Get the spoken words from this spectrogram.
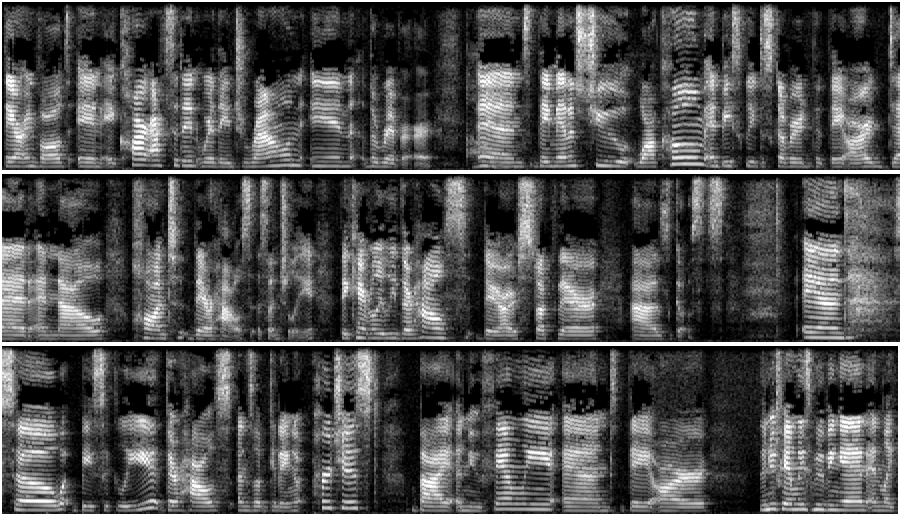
they are involved in a car accident where they drown in the river. And they manage to walk home and basically discovered that they are dead and now haunt their house, essentially. They can't really leave their house, they are stuck there as ghosts. And so basically, their house ends up getting purchased by a new family, and they are the new family's moving in, and like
